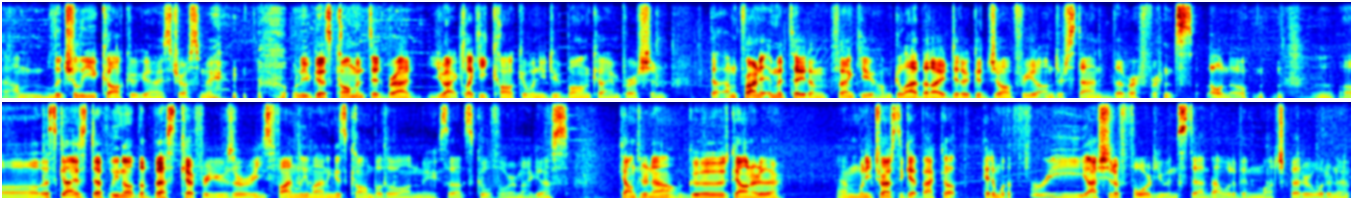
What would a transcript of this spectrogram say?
I'm literally Ikkaku, guys, trust me. One of you guys commented, Brad, you act like Ikkaku when you do Bankai impression. I'm trying to imitate him, thank you. I'm glad that I did a good job for you to understand the reference. Oh no. oh, this guy is definitely not the best Kefir user. He's finally landing his combo though on me, so that's cool for him, I guess. Counter now? Good counter there. And when he tries to get back up, hit him with a free. I should have forward you instead. That would have been much better, wouldn't it?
